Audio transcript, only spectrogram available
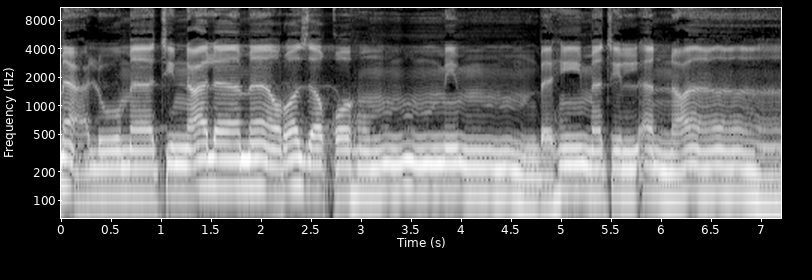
معلومات على ما رزقهم من بهيمة الأنعام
